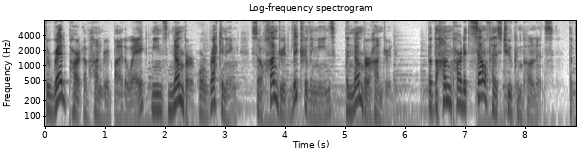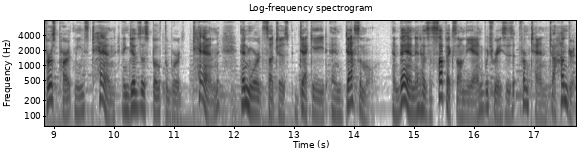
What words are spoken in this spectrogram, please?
The red part of hundred, by the way, means number or reckoning, so hundred literally means the number hundred. But the hun part itself has two components. The first part means 10 and gives us both the word 10 and words such as decade and decimal and then it has a suffix on the end which raises it from 10 to 100.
